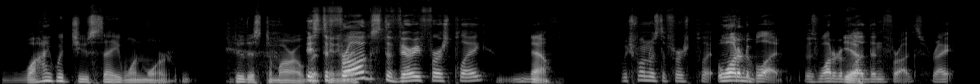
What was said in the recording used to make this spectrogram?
why would you say one more? Do this tomorrow. Is the anyway. frogs the very first plague? No, Which one was the first plague? Water to blood. It was water to Yeah. blood, then the frogs, right?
